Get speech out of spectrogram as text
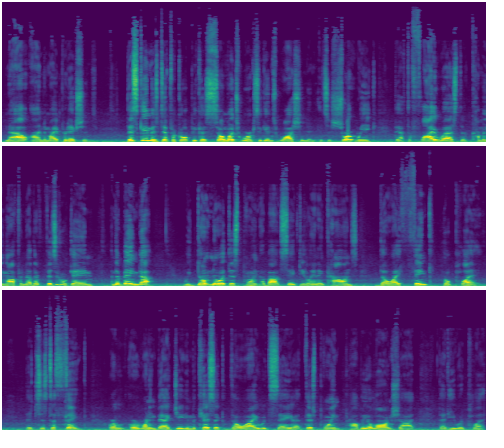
Now, on to my predictions. This game is difficult because so much works against Washington. It's a short week, they have to fly west, they're coming off another physical game, and they're banged up. We don't know at this point about safety Landon Collins, though I think he'll play. It's just a think. Or, or running back J.D. McKissic, though I would say at this point probably a long shot that he would play.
